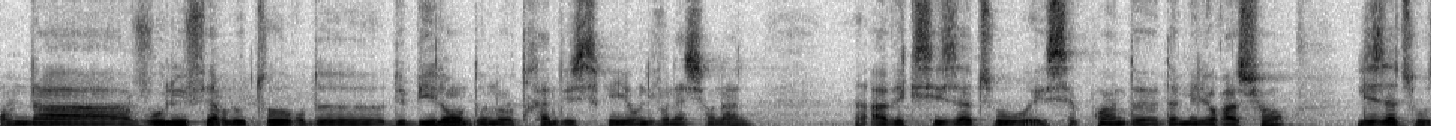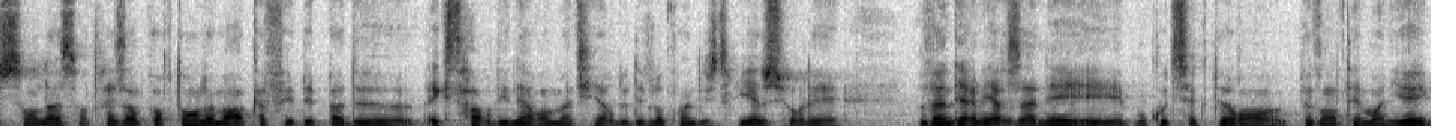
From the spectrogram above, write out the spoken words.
on a voulu faire le tour du bilan de notre industrie au niveau national, avec ses atouts et ses points d'amélioration. Les atouts sont là, sont très importants. Le Maroc a fait des pas extraordinaires en matière de développement industriel sur les 20 dernières années et beaucoup de secteurs peuvent en témoigner.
